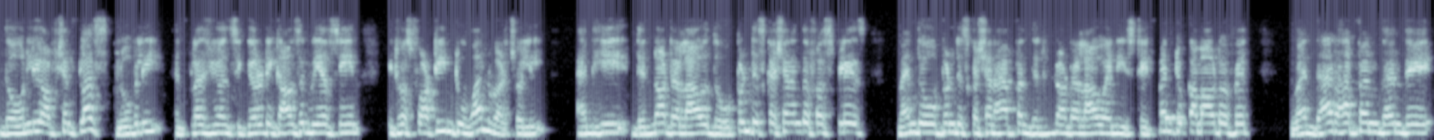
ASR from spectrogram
the only option, plus globally and plus UN Security Council, we have seen it was 14 to 1 virtually and he did not allow the open discussion in the first place. When the open discussion happened, they did not allow any statement to come out of it. When that happened, then they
